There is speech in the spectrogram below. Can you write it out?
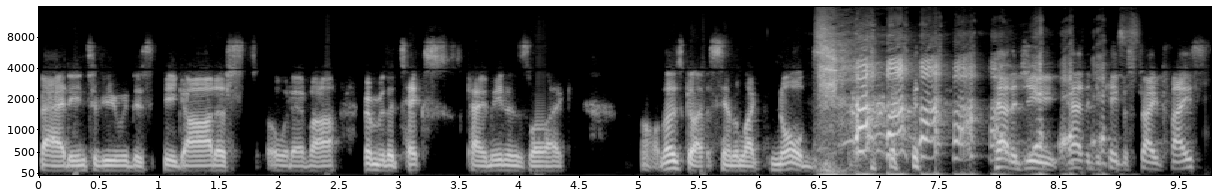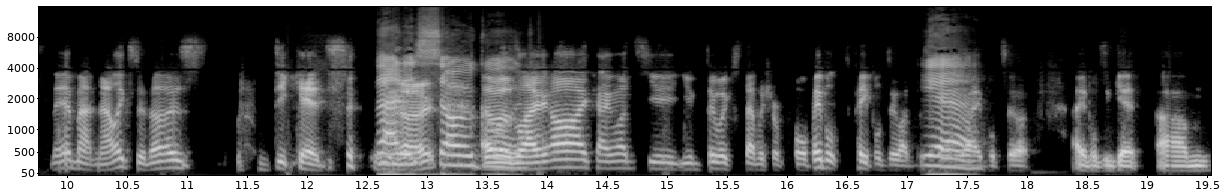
bad interview with this big artist or whatever. Remember the text came in and was like, oh, those guys sounded like knobs. How did you how did you keep a straight face there, Matt and Alex? Are those dickheads? you That is know? so good. I was like, oh, okay. Once you you do establish rapport, people people do understand. Yeah. Able to able to get um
